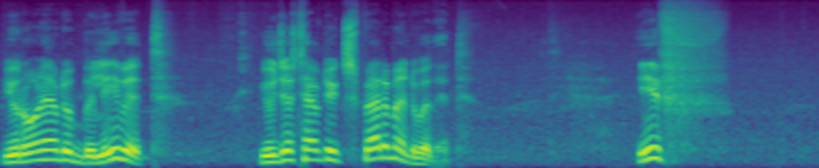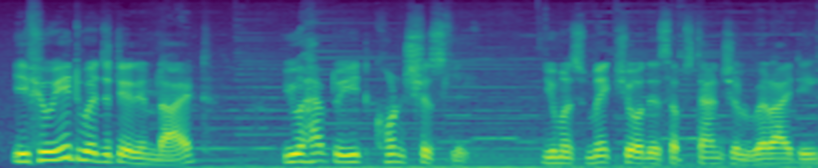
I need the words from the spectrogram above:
You don't have to believe it, you just have to experiment with it. If… if you eat vegetarian diet, you have to eat consciously. You must make sure there's substantial variety,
